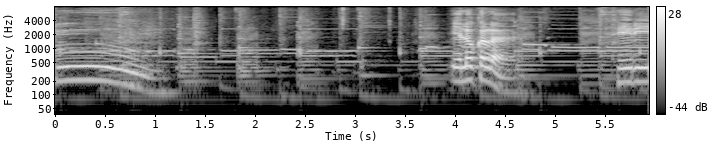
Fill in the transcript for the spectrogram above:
Two. Yellow colour. Three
